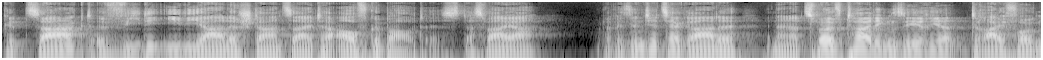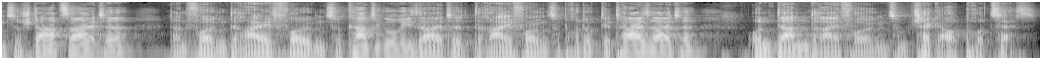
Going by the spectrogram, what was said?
gesagt, wie die ideale Startseite aufgebaut ist. Das war ja, oder wir sind jetzt ja gerade in einer zwölfteiligen Serie, drei Folgen zur Startseite, dann folgen drei Folgen zur Kategorieseite, drei Folgen zur Produktdetailseite und dann drei Folgen zum Checkout-Prozess.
